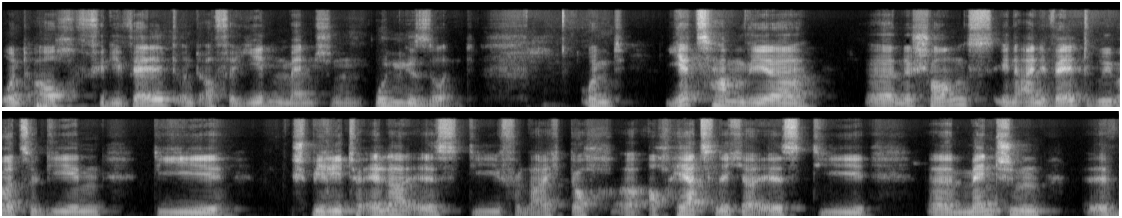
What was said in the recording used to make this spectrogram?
und auch für die Welt und auch für jeden Menschen ungesund. Und jetzt haben wir äh, eine Chance, in eine Welt rüber zu gehen, die spiritueller ist, die vielleicht doch äh, auch herzlicher ist, die äh, Menschen äh,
